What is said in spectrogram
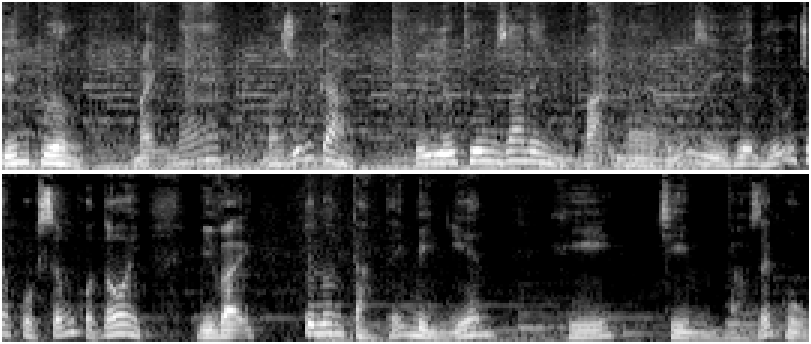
kiên cường, mạnh mẽ và dũng cảm. Tôi yêu thương gia đình, bạn bè và những gì hiện hữu trong cuộc sống của tôi. Vì vậy, tôi luôn cảm thấy bình yên khi chìm vào giấc ngủ.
